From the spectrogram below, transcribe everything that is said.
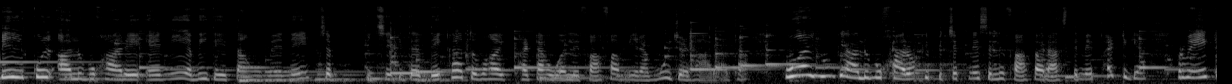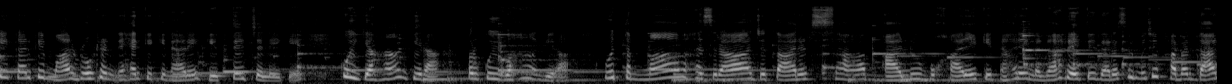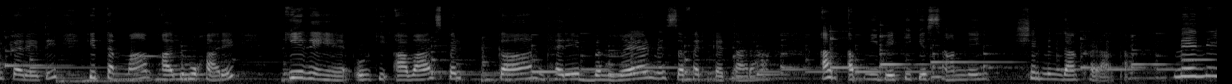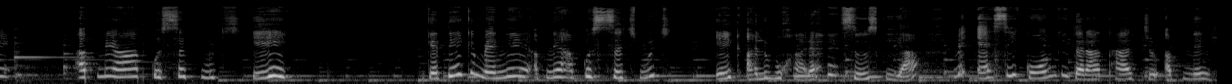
بالکل آلو بخارے اینی ابھی دیتا ہوں میں نے۔ جب پیچھے کی طرف دیکھا تو وہاں ایک پھٹا ہوا لفافہ میرا منہ چڑھا رہا تھا۔ ہوا یوں کہ آلو بخاروں کے پچکنے سے لفافہ راستے میں پھٹ گیا اور وہ ایک ایک کر کے مال روڈ اور نہر کے کنارے گرتے چلے گئے۔ کوئی یہاں گرا اور کوئی وہاں گرا۔ وہ تمام حضرات جو تارر صاحب آلو بخارے کے نعرے لگا رہے تھے، دراصل مجھے خبردار کر رہے تھے کہ تمام آلو بخارے گر رہے ہیں، ان کی آواز پر کان دھرے بغیر میں سفر کرتا رہا۔ اب اپنی بیٹی کے سامنے شرمندہ کھڑا تھا۔ میں نے اپنے آپ کو سچ مچ ایک، کہتے ہیں کہ میں نے اپنے آپ کو سچ مچ ایک آلو بخارا محسوس کیا۔ میں ایسی قوم کی طرح تھا جو اپنے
